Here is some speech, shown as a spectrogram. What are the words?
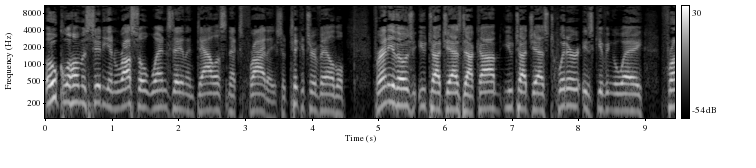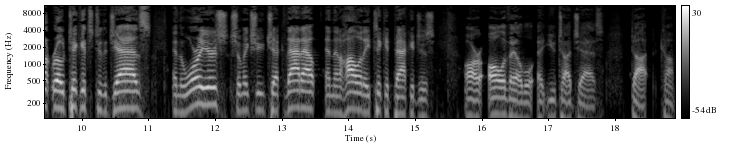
Oklahoma City and Russell Wednesday, and then Dallas next Friday. So tickets are available for any of those at UtahJazz.com. Utah Jazz Twitter is giving away front row tickets to the Jazz and the Warriors, so make sure you check that out. And then holiday ticket packages are all available at UtahJazz.com.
